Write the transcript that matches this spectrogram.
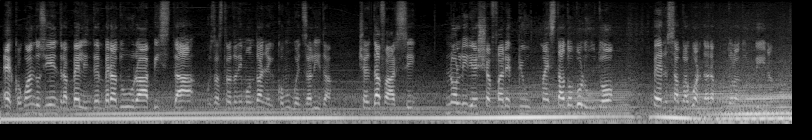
ecco, quando si entra belli in temperatura, pista, questa strada di montagna che comunque in salita c'è da farsi, non li riesce a fare più, ma è stato voluto per salvaguardare appunto la turbina.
